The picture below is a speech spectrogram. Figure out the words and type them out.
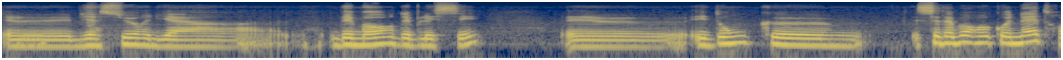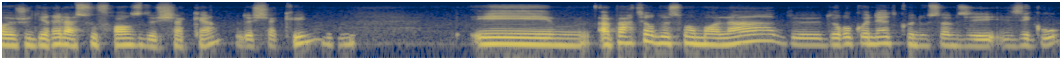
bien sûr, il y a des morts, des blessés. et donc, c'est d'abord reconnaître, je dirais, la souffrance de chacun, de chacune. Et à partir de ce moment-là, de, reconnaître que nous sommes égaux,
